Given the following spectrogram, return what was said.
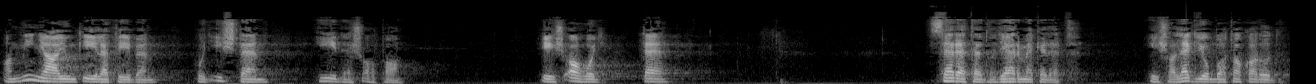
a minnyájunk életében, hogy Isten édes apa. És ahogy te szereted a gyermekedet, és a legjobbat akarod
